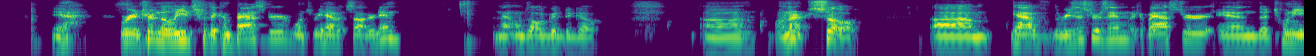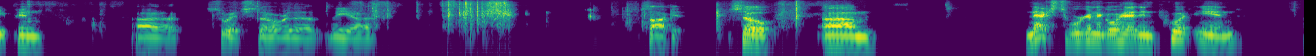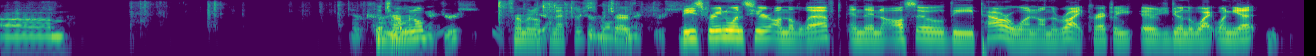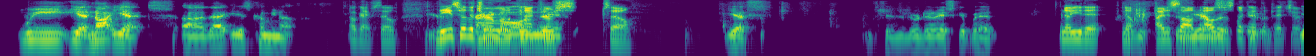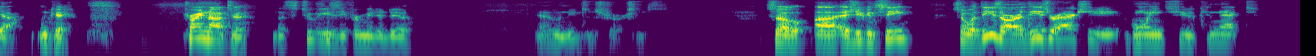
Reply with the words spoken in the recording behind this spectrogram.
yeah. We're going to trim the leads for the capacitor once we have it soldered in. And that one's all good to go uh, on there. So um, you have the resistors in, the capacitor, and the 28 pin uh, switch. So, or the, the uh, socket. So um, next we're going to go ahead and put in um, or terminal the terminal connectors. Terminal yes, connectors, terminal which are connectors. these green ones here on the left, and then also the power one on the right. Correct? Are you are you doing the white one yet? We yeah, not yet. Uh, that is coming up. Okay, so You're these are the terminal connectors. The, so yes, Should, or did I skip ahead? No, you didn't. No, I just saw. I was just looking at the picture. Yeah. Okay. Try not to. That's too easy for me to do. Yeah, who needs instructions? So uh, as you can see, so what these are, these are actually going to connect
